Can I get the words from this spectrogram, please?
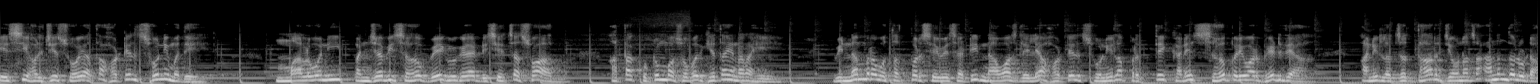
ए सी हॉलची सोय आता हॉटेल सोनीमध्ये. मालवणी पंजाबीसह वेगवेगळ्या डिशेसचा स्वाद आता कुटुंबासोबत घेता येणार आहे. विनम्र व तत्पर सेवेसाठी नावाजलेल्या हॉटेल सोनीला प्रत्येकाने सहपरिवार भेट द्या आणि लज्जतदार जेवणाचा आनंद लुटा.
